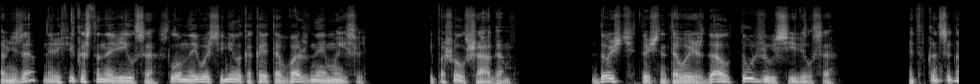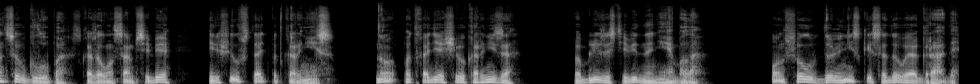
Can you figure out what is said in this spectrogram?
А внезапно Рефик остановился, словно его осенила какая-то важная мысль, и пошел шагом. Дождь, точно того и ждал, тут же усилился. «Это, в конце концов, глупо», — сказал он сам себе и решил встать под карниз. Но подходящего карниза поблизости видно не было. Он шел вдоль низкой садовой ограды.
